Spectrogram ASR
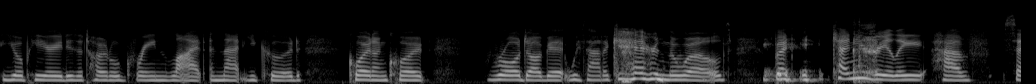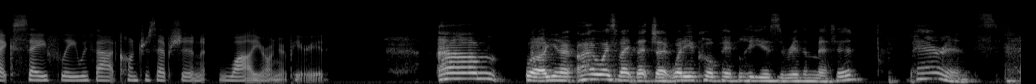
your period is a total green light, and that you could, quote unquote, raw dog it without a care in the world. But can you really have sex safely without contraception while you're on your period? Um, well, you know, I always make that joke. What do you call people who use the rhythm method? Parents,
